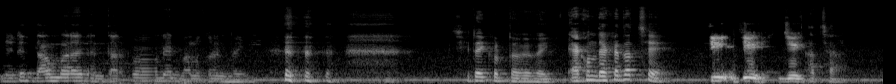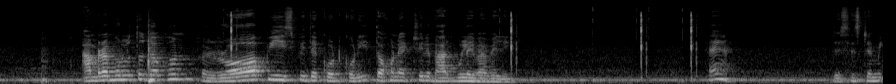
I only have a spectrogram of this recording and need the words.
নেটের দাম বাড়ায় দেন তারপর নেট ভালো করেন ভাই। সেটাই করতে হবে ভাই। এখন দেখা যাচ্ছে? জি জি জি। আচ্ছা। আমরা মূলত যখন র পিএইচপিতে কোড করি তখন অ্যাকচুয়ালি ভার্বগুলো এভাবে লিখি। হ্যাঁ? যে সিস্টেমে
